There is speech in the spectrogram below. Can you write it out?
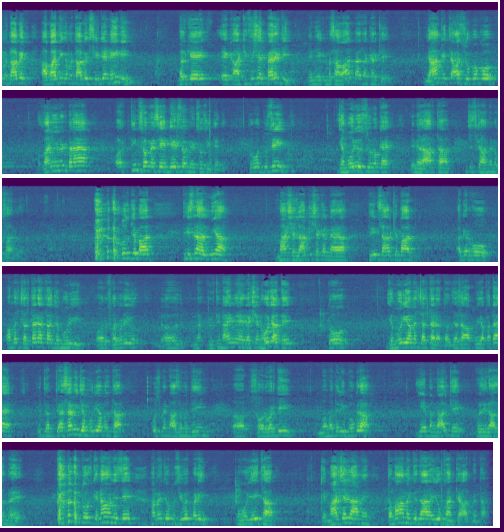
के मुताबिक, आबादी के मुताबिक सीटें नहीं दी, बल्कि एक आर्टिफिशियल पैरिटी यानी एक मसावत पैदा करके यहाँ के चार सूबों को वन यूनिट बनाया और 300 में से डेढ़ सौ डेढ़ सौ सीटें दी। तो वो दूसरी जमहूरी असूलों का इनराब था, जिसका हमें नुकसान हुआ। उसके बाद तीसरा अलमिया मार्शल लॉ की शक्ल में आया। तीन साल के बाद अगर वो अमल चलता रहता जमहूरी और फरवरी फिफ्टी नाइन में इलेक्शन हो जाते तो जमहूरी अमल चलता रहता। और जैसा आपको यह पता है कि जब जैसा भी जमहूरी अमल था, उसमें नाजमुद्दीन सोरवर्दी, मोहम्मद अली बोगरा, ये बंगाल के वज़ी अजम रहे। तो उसके ना होने से हमें जो मुसीबत पड़ी, वो यही था कि मार्शल में तमाम इकतदार अयूब खान के हाथ में था।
